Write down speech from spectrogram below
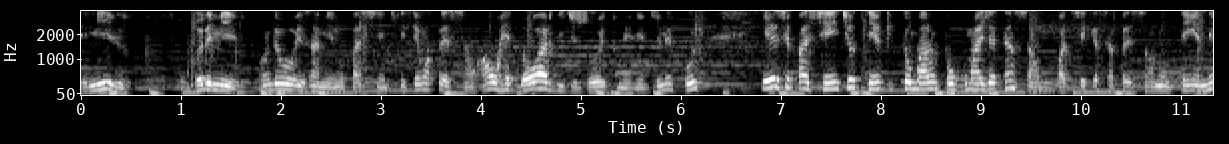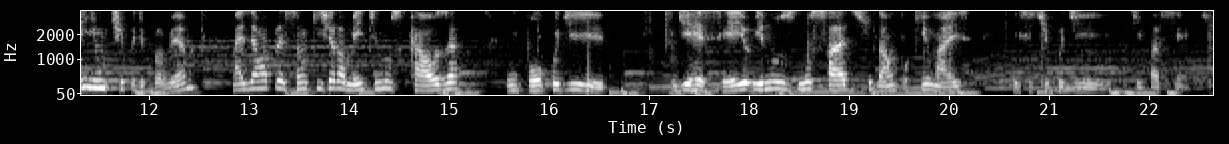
Emílio, doutor Emílio, quando eu examino um paciente que tem uma pressão ao redor de 18 milímetros de mercúrio, esse paciente eu tenho que tomar um pouco mais de atenção. Pode ser que essa pressão não tenha nenhum tipo de problema, mas é uma pressão que geralmente nos causa um pouco de, de receio e nos, nos faz estudar um pouquinho mais esse tipo de, de paciente.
